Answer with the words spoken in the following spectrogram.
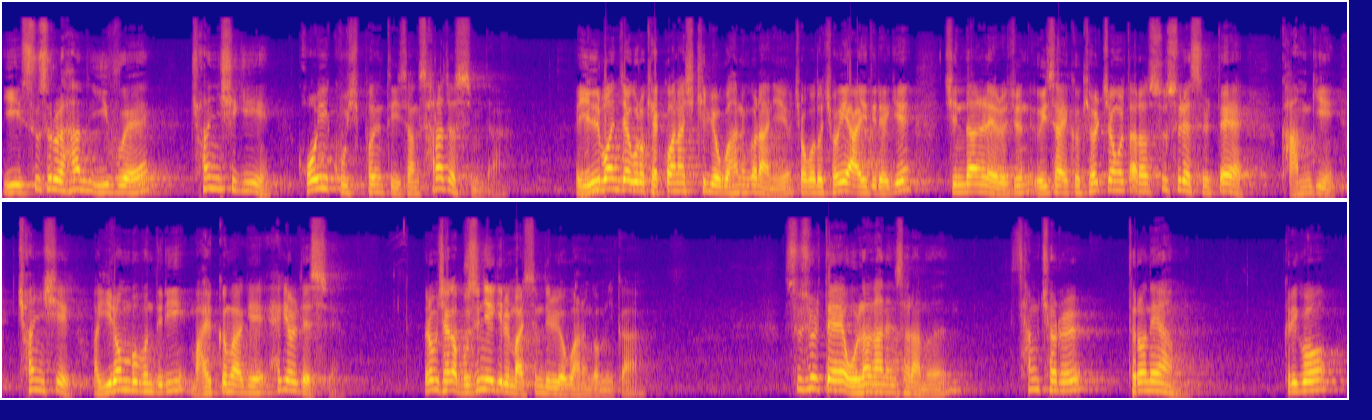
이 수술을 한 이후에 천식이 거의 90% 이상 사라졌습니다. 일반적으로 객관화시키려고 하는 건 아니에요. 적어도 저희 아이들에게 진단을 내려준 의사의 그 결정을 따라 수술했을 때 감기, 천식, 이런 부분들이 말끔하게 해결됐어요. 여러분 제가 무슨 얘기를 말씀드리려고 하는 겁니까? 수술대에 올라가는 사람은 상처를 드러내야 합니다. 그리고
